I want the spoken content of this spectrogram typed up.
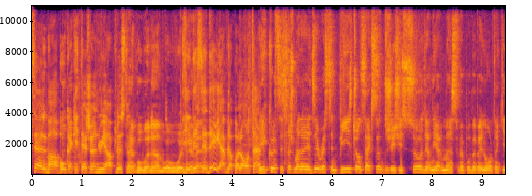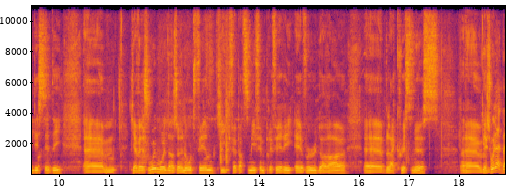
tellement beau quand il était jeune, lui, en plus. Là. un beau bonhomme. Ouais, ouais, ouais, il est décédé, hein, il y a pas longtemps. Écoute, c'est ça, je m'en allais dire. Rest in peace, John Saxon. J'ai ça dernièrement. Ça fait pas bien longtemps qu'il est décédé. Euh, qui avait joué, moi, dans un autre film qui fait partie de mes films préférés ever d'horreur, euh, Black Christmas. Euh, Il a joué là-dedans?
